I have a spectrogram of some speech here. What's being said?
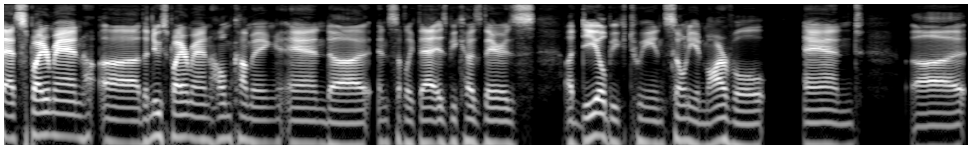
that Spider-Man, uh, the new Spider-Man Homecoming and uh and stuff like that is because there's a deal between Sony and Marvel, and uh,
